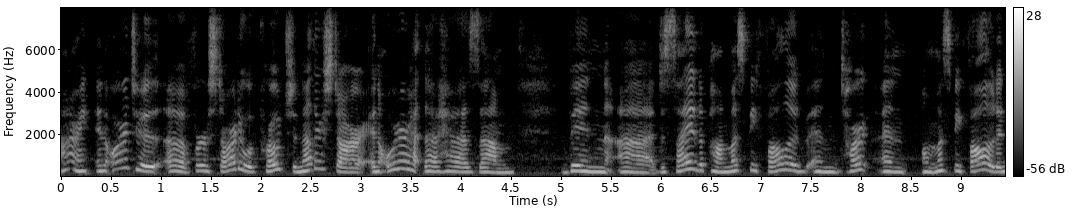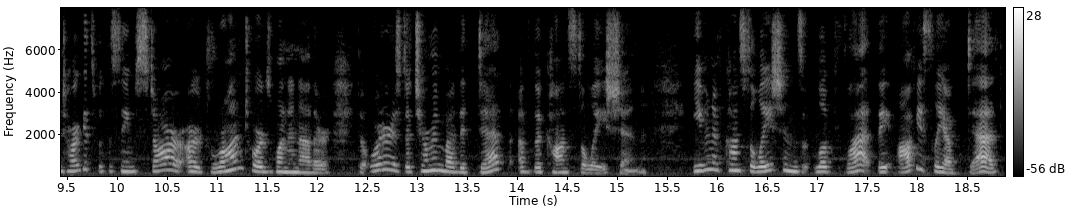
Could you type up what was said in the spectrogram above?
All right. In order to uh, for a star to approach another star, an order that has um, been uh, decided upon must be followed and tar- and uh, must be followed, and targets with the same star are drawn towards one another. The order is determined by the depth of the constellation. Even if constellations look flat, they obviously have depth,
